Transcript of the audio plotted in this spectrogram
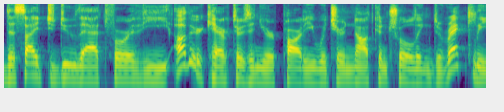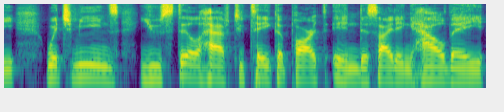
decide to do that for the other characters in your party which are not controlling directly which means you still have to take a part in deciding how they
